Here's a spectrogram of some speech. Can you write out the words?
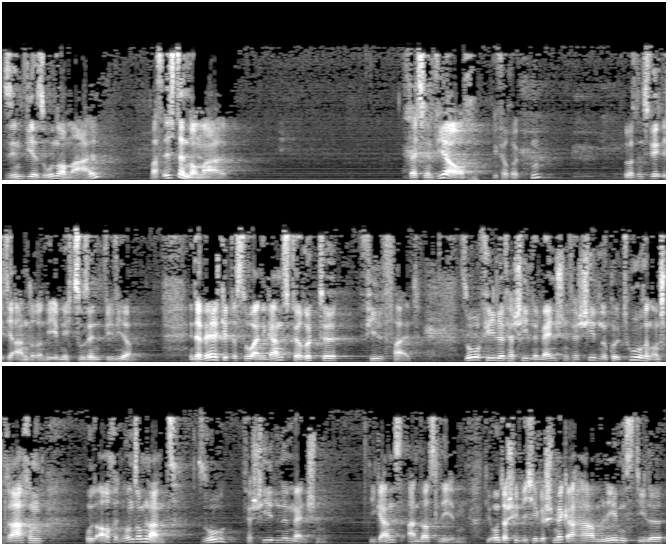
sind wir so normal? Was ist denn normal? Vielleicht sind wir auch die Verrückten. Oder sind es wirklich die anderen, die eben nicht so sind wie wir? In der Welt gibt es so eine ganz verrückte Vielfalt. So viele verschiedene Menschen, verschiedene Kulturen und Sprachen und auch in unserem Land so verschiedene Menschen, die ganz anders leben, die unterschiedliche Geschmäcker haben, Lebensstile,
